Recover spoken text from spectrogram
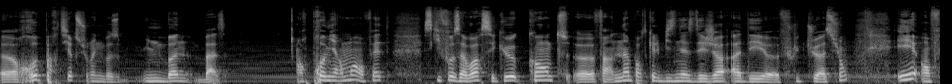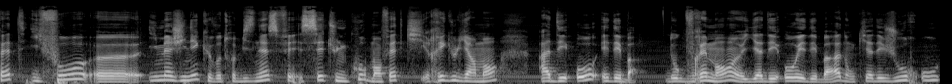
euh, repartir sur une bonne base. Alors premièrement, en fait, ce qu'il faut savoir, c'est que quand, euh, enfin n'importe quel business déjà a des euh, fluctuations, et en fait, il faut euh, imaginer que votre business fait, c'est une courbe en fait qui régulièrement a des hauts et des bas. Donc vraiment, il y a des hauts et des bas. Donc il y a des jours où,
